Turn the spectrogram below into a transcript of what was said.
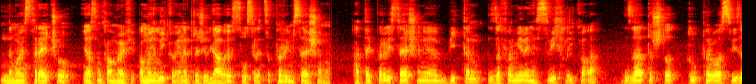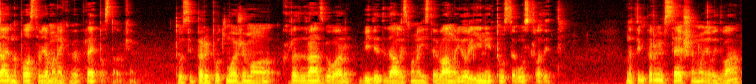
na moju sreću, ja sam kao Murphy, pa moji likovi ne preživljavaju susret sa prvim sessionom. A taj prvi session je bitan za formiranje svih likova, zato što tu prvo svi zajedno postavljamo nekakve pretpostavke. Tu si prvi put možemo kroz razgovor vidjeti da li smo na istoj valnoj duljini tu se uskladiti. Na tim prvim sessionu ili dva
